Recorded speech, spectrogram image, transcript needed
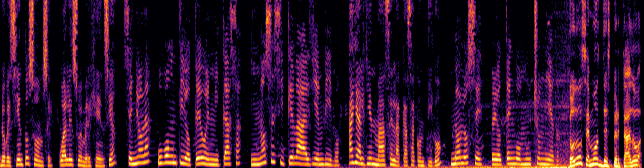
911. ¿Cuál es su emergencia? Señora, hubo un tiroteo en mi casa y no sé si queda alguien vivo. ¿Hay alguien más en la casa contigo? No lo sé, pero tengo mucho miedo. Todos hemos despertado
